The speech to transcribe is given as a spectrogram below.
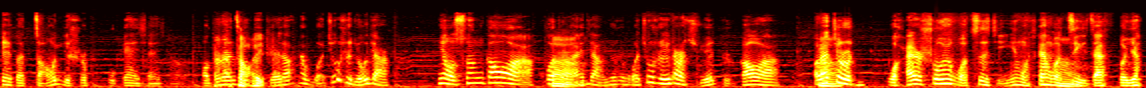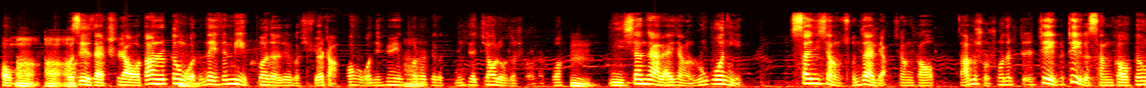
这个早已是普遍现象。好多人就会觉得，哎，我就是有点尿酸高啊，或者来讲，就是我就是有点血脂高啊。后来就是，我还是说回我自己，因为我现在我自己在服药嘛，我自己在吃药。我当时跟我的内分泌科的这个学长，包括我内分泌科的这个同学交流的时候，他说，嗯，你现在来讲，如果你三项存在两项高，咱们所说的这这个这个三高，跟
